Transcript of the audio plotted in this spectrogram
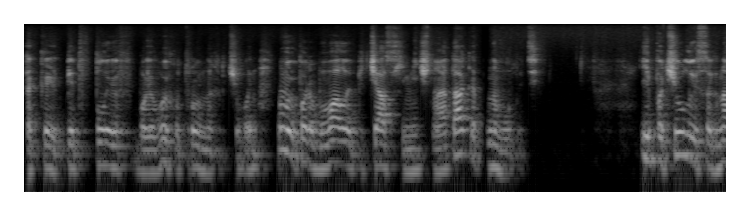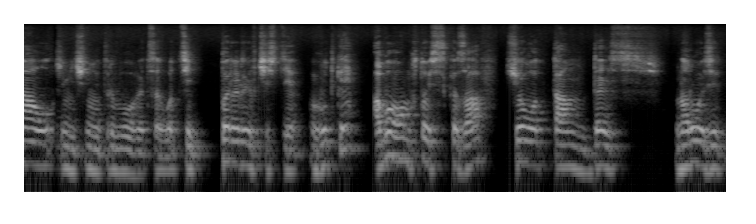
таки під вплив бойових отруйних речовин, ну ви перебували під час хімічної атаки на вулиці і почули сигнал хімічної тривоги. Це от ці переривчасті гудки. Або вам хтось сказав, що от там десь на розі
